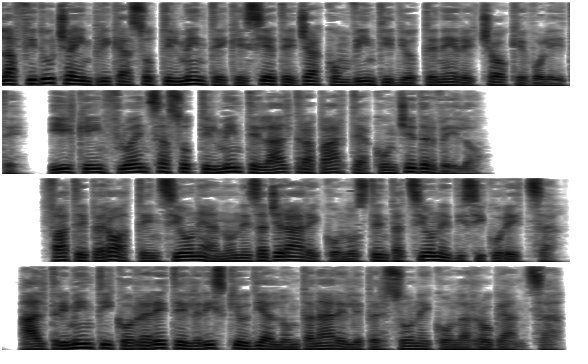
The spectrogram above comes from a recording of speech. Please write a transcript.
La fiducia implica sottilmente che siete già convinti di ottenere ciò che volete, il che influenza sottilmente l'altra parte a concedervelo. Fate però attenzione a non esagerare con l'ostentazione di sicurezza, altrimenti correrete il rischio di allontanare le persone con l'arroganza.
